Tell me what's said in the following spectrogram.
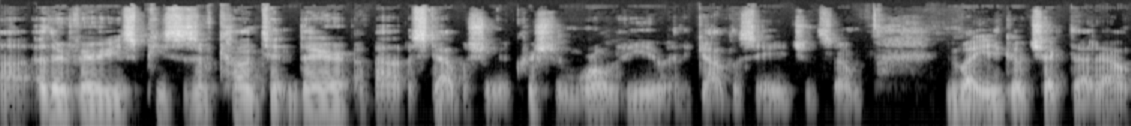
uh, other various pieces of content there about establishing a Christian worldview in a godless age. And so I invite you to go check that out.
